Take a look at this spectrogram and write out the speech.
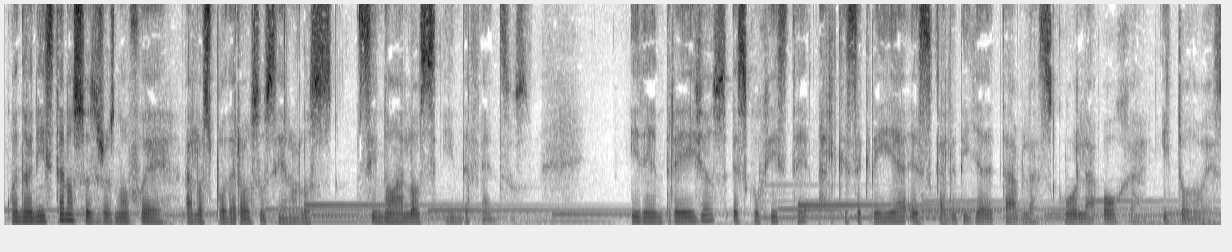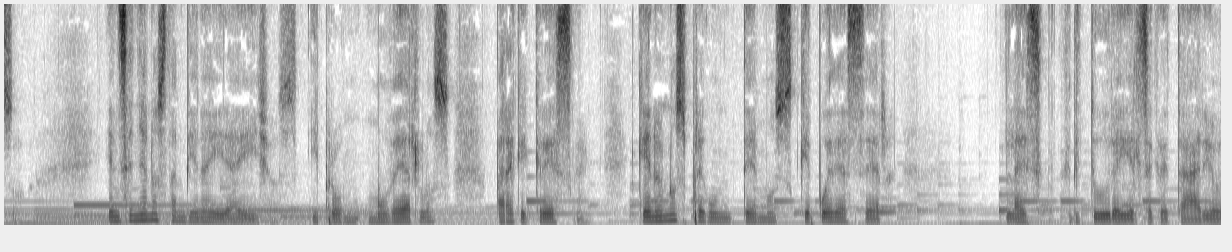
cuando viniste a nosotros no fue a los poderosos, sino a los, sino a los indefensos y de entre ellos escogiste al que se creía escalerilla de tablas, cola, hoja y todo eso. Enséñanos también a ir a ellos y promoverlos para que crezcan, que no nos preguntemos qué puede hacer la escritura y el secretario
